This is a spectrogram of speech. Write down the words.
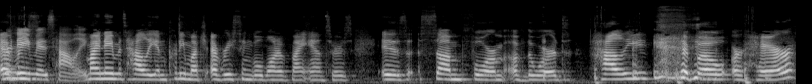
Your name is Hallie. My name is Hallie, and pretty much every single one of my answers is some form of the words Hallie, hippo, or hair,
